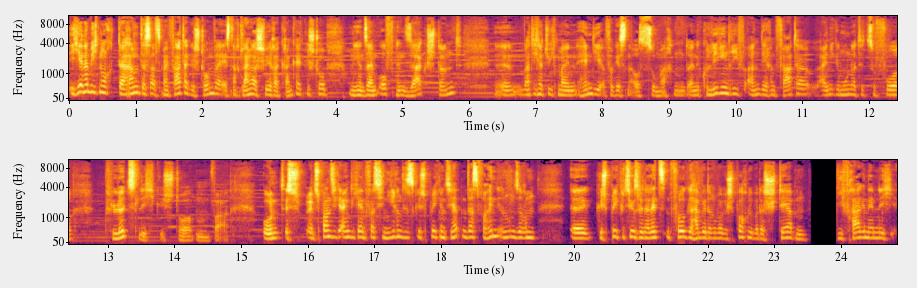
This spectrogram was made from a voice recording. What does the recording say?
Ich erinnere mich noch daran, dass als mein Vater gestorben war, er ist nach langer schwerer Krankheit gestorben und ich in seinem offenen Sarg stand, äh, hatte ich natürlich mein Handy vergessen auszumachen und eine Kollegin rief an, deren Vater einige Monate zuvor plötzlich gestorben war. Und es entspann sich eigentlich ein faszinierendes Gespräch. Und Sie hatten das vorhin in unserem äh, Gespräch, beziehungsweise in der letzten Folge haben wir darüber gesprochen, über das Sterben. Die Frage nämlich,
